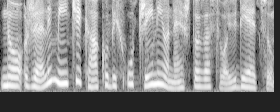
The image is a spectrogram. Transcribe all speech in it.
No želim ići kako bih učinio nešto za svoju djecu.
